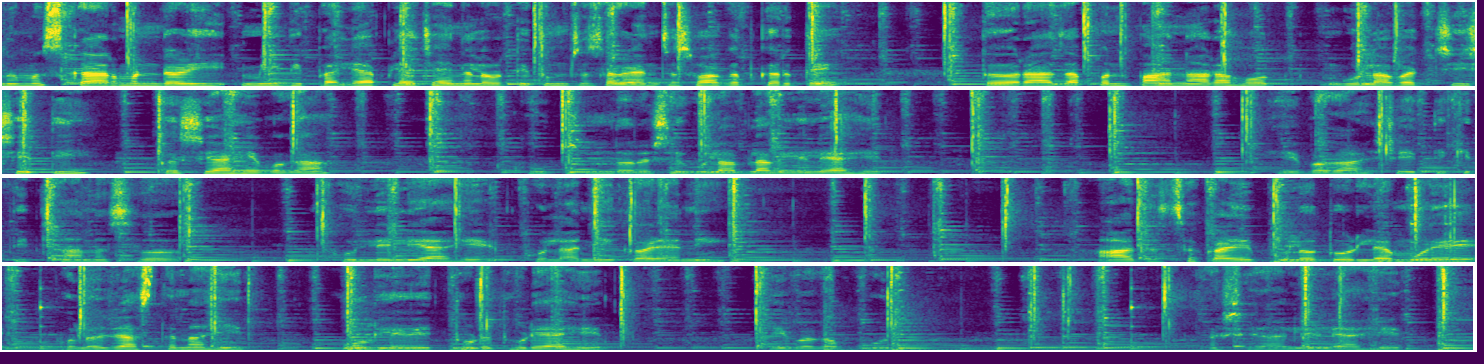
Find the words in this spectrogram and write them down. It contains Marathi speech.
नमस्कार मंडळी मी दीपाली आपल्या चॅनलवरती तुमचं सगळ्यांचं स्वागत करते. तर आज आपण पाहणार आहोत गुलाबाची शेती कशी आहे बघा. खूप सुंदर असे गुलाब लागलेले आहेत. हे बघा शेती किती छान असं फुललेली आहे फुलांनी कळ्यांनी. आज सकाळी फुलं तोडल्यामुळे फुलं जास्त नाहीत उरलेले थोडे थोडे आहेत. हे बघा फुल असे आलेले आहेत.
